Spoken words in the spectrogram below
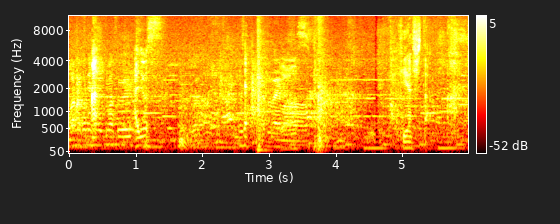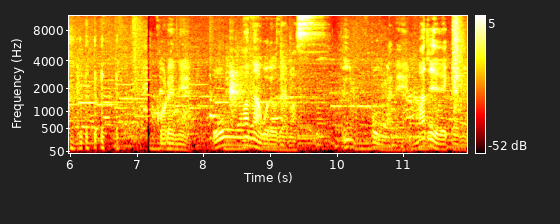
大穴子に行きます。あります。ありがとうございます。冷やした。これね大穴子でございます。一本がねマジででっかいのよ。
